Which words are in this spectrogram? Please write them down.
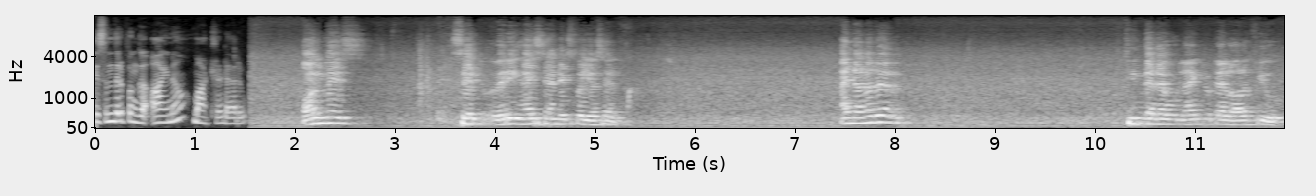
ఈ సందర్భంగా ఆయన మాట్లాడారు always set very high standards for yourself. And another thing that I would like to tell all of you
